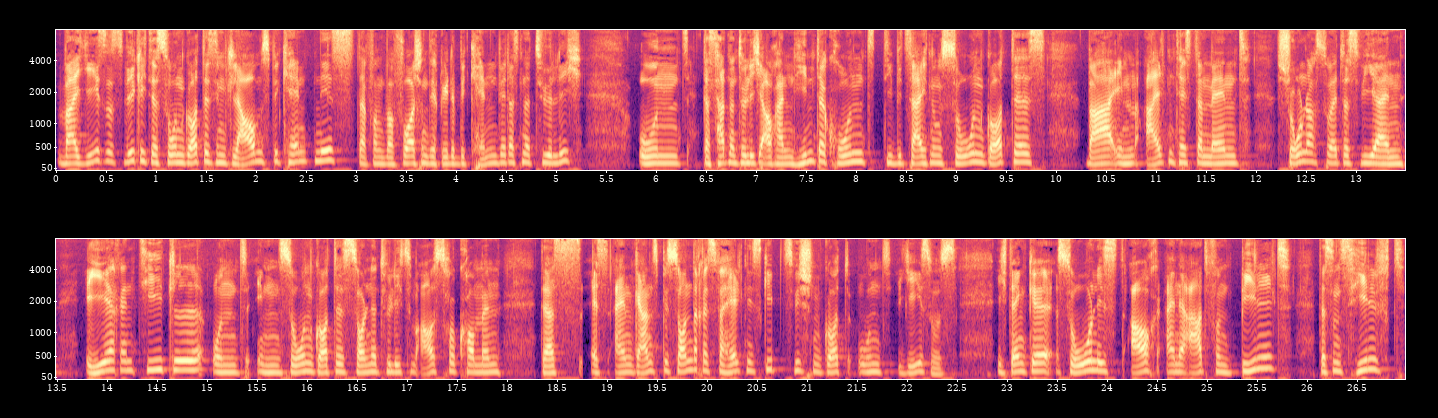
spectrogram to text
War Jesus wirklich der Sohn Gottes im Glaubensbekenntnis? Davon war vorher schon die Rede, bekennen wir das natürlich. Und das hat natürlich auch einen Hintergrund. Die Bezeichnung Sohn Gottes war im Alten Testament schon auch so etwas wie ein Ehrentitel und in Sohn Gottes soll natürlich zum Ausdruck kommen, dass es ein ganz besonderes Verhältnis gibt zwischen Gott und Jesus. Ich denke, Sohn ist auch eine Art von Bild, das uns hilft,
